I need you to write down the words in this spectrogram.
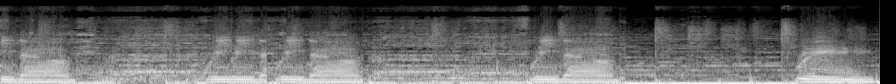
Rebound. Re- re- rebound. Rebound. Rebound.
